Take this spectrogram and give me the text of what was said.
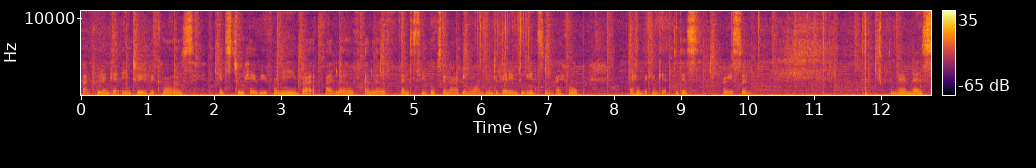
but I couldn't get into it because it's too heavy for me but I love I love fantasy books and I've been wanting to get into it so I hope I hope I can get to this very soon. And then there's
